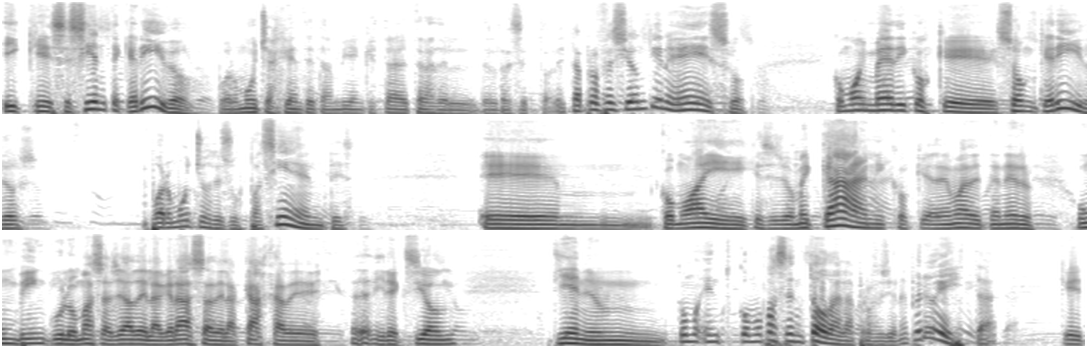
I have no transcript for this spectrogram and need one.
y que se siente querido por mucha gente también que está detrás del, del receptor. Esta profesión tiene eso como hay médicos que son queridos por muchos de sus pacientes, eh, como hay, qué sé yo, mecánicos que además de tener un vínculo más allá de la grasa de la caja de, dirección, tienen un, como, pasa en todas las profesiones, pero esta, que,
